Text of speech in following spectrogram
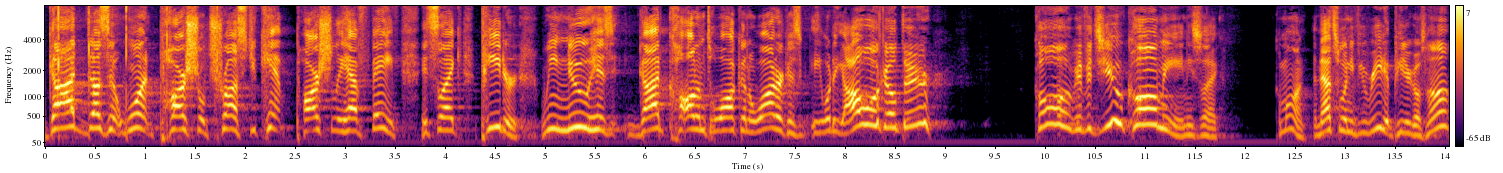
God doesn't want partial trust. You can't partially have faith. It's like Peter. We knew his God called him to walk in the water because what do you, I'll walk out there. Call if it's you, call me. And he's like, come on. And that's when if you read it, Peter goes, huh?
